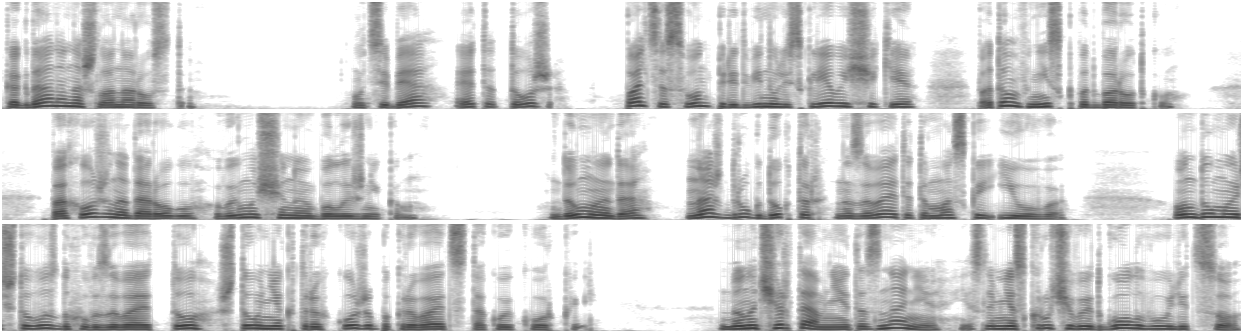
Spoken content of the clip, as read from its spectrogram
когда она нашла наросты. «У тебя это тоже». Пальцы Свон передвинулись к левой щеке, потом вниз к подбородку. Похоже на дорогу, вымощенную булыжником. «Думаю, да», Наш друг-доктор называет это маской Иова. Он думает, что воздух вызывает то, что у некоторых кожи покрывается такой коркой. Но на черта мне это знание, если мне скручивает голову и лицо.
